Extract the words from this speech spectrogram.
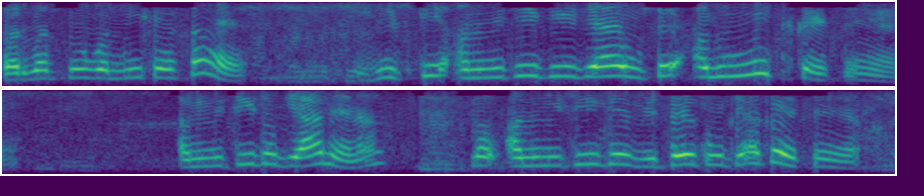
पर्वत में वन्नी कैसा है? जिसकी अनुमिति की जाए उसे अनुमित कहते हैं। अनुमिति तो ज्ञान है ना? मतलब अनुमिति के विषय को क्या कहते हैं?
